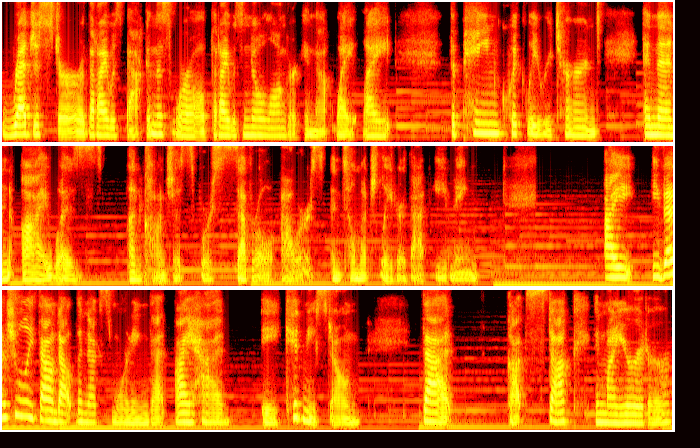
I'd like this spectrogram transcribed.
register that I was back in this world, that I was no longer in that white light. The pain quickly returned. And then I was unconscious for several hours until much later that evening. I eventually found out the next morning that I had a kidney stone that got stuck in my ureter.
